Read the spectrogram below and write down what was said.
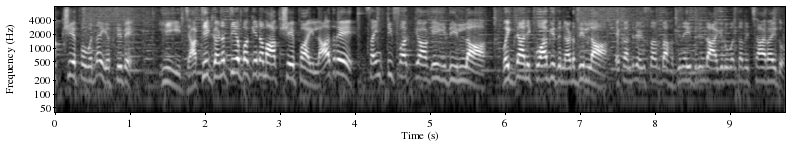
ಆಕ್ಷೇಪವನ್ನ ಎತ್ತಿದೆ. ಈ ಜಾತಿ ಗಣತಿಯ ಬಗ್ಗೆ ನಮ್ಮ ಆಕ್ಷೇಪ ಇಲ್ಲ, ಆದರೆ ಸೈಂಟಿಫಿಕ್ ಆಗಿ ಇದು ಇಲ್ಲ, ವೈಜ್ಞಾನಿಕವಾಗಿ ಇದು ನಡೆದಿಲ್ಲ. ಯಾಕಂದ್ರೆ ಎರಡ್ ಸಾವಿರದ ಹದಿನೈದರಿಂದ ಆಗಿರುವಂತ ವಿಚಾರ ಇದು.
